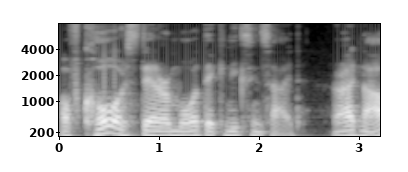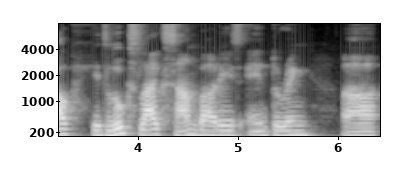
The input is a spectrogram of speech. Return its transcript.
Of course, there are more techniques inside. Right now, it looks like somebody is entering uh,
